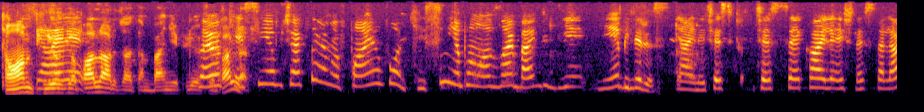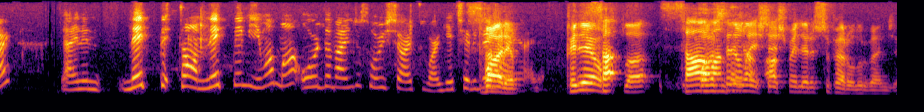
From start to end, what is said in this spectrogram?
tamam playoff Yani- yaparlar zaten. Bence Playoff yaparlar. kesin yapacaklar ama Final Four kesin yapamazlar bence diye diyebiliriz. Yani CSK ile eşleşseler yani net de- tamam net demeyeyim ama orada bence soru işareti var. Geçebilirler Bari. yani. Playoff'la Sağ Barcelona eşleşmeleri süper olur bence.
